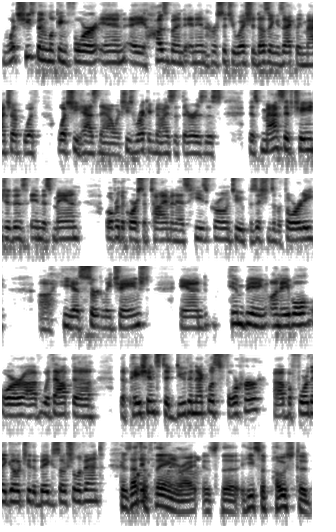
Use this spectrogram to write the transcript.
what she's been looking for in a husband and in her situation doesn't exactly match up with what she has now. And she's recognized that there is this this massive change in this in this man over the course of time. And as he's grown to positions of authority uh, he has certainly changed. And him being unable or uh, without the the patience to do the necklace for her uh, before they go to the big social event because that's the thing right? it's the he's supposed to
